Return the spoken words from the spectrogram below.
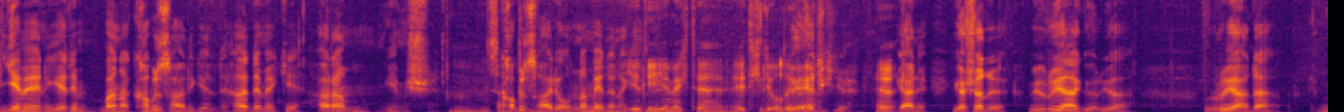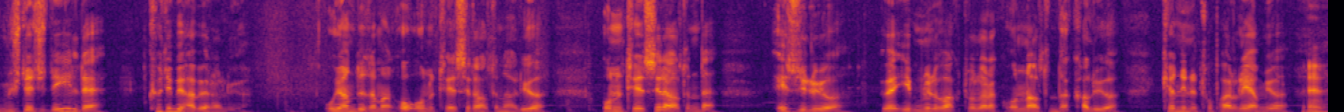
yemeğini yedim bana kabız hali geldi. Ha demek ki haram yemiş. Hmm, insan Kabız hali ondan meydana geldi. Yediği yemek de etkili oluyor. Yani. etkiliyor. Evet. Yani yaşadığı bir rüya görüyor. Rüyada müjdeci değil de kötü bir haber alıyor. Uyandığı zaman o onu tesir altına alıyor. Onun tesiri altında eziliyor ve İbnül Vakt olarak onun altında kalıyor. Kendini toparlayamıyor Evet.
